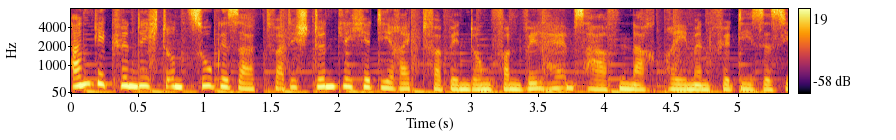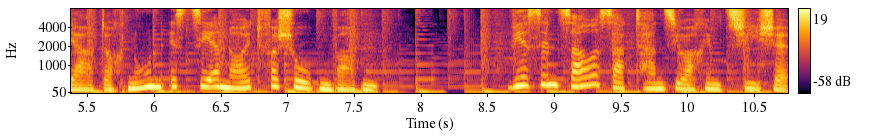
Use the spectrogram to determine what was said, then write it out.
Angekündigt und zugesagt war die stündliche Direktverbindung von Wilhelmshaven nach Bremen für dieses Jahr, doch nun ist sie erneut verschoben worden. Wir sind sauer, sagt Hans-Joachim Zschiesche,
